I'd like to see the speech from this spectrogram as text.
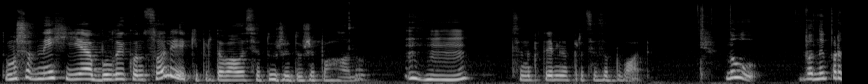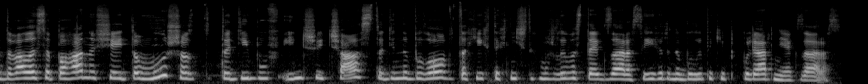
Тому що в них є були консолі, які продавалися дуже-дуже погано. Угу. Це не потрібно про це забувати. Ну, вони продавалися погано ще й тому, що тоді був інший час, тоді не було таких технічних можливостей, як зараз. І ігри не були такі популярні, як зараз.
